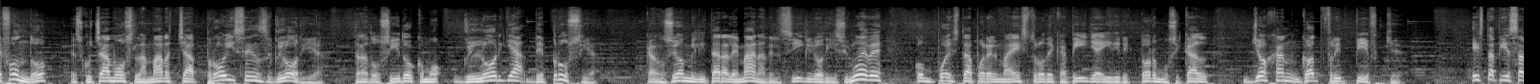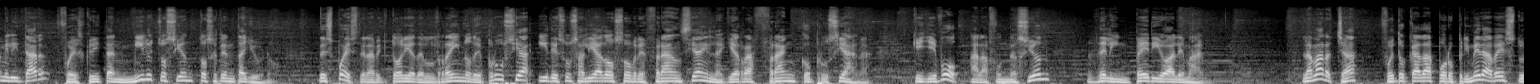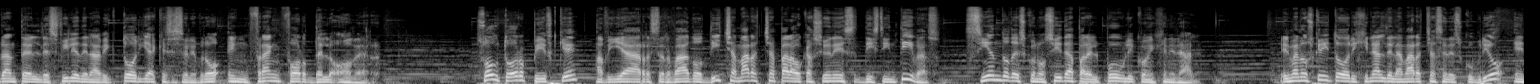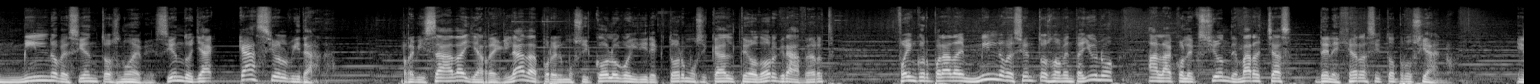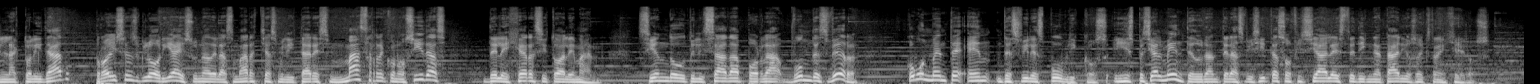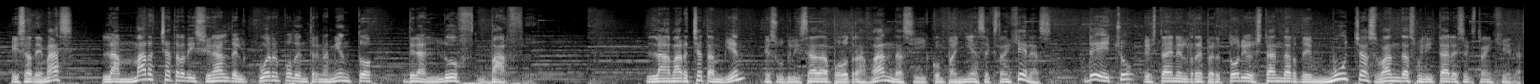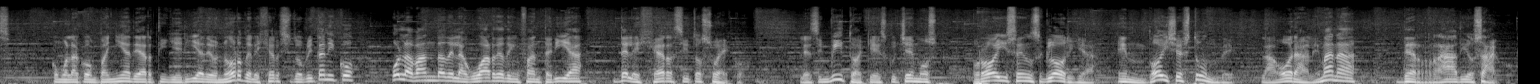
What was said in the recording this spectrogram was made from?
De fondo, escuchamos la marcha Preußens Gloria, traducido como Gloria de Prusia, canción militar alemana del siglo XIX compuesta por el maestro de capilla y director musical Johann Gottfried Pifke. Esta pieza militar fue escrita en 1871, después de la victoria del Reino de Prusia y de sus aliados sobre Francia en la Guerra Franco-Prusiana, que llevó a la fundación del Imperio Alemán. La marcha fue tocada por primera vez durante el desfile de la victoria que se celebró en Frankfurt del Oder. Su autor, Pifke, había reservado dicha marcha para ocasiones distintivas, siendo desconocida para el público en general. El manuscrito original de la marcha se descubrió en 1909, siendo ya casi olvidada. Revisada y arreglada por el musicólogo y director musical Theodor Gravert, fue incorporada en 1991 a la colección de marchas del ejército prusiano. En la actualidad, Preußens Gloria es una de las marchas militares más reconocidas del ejército alemán, siendo utilizada por la Bundeswehr comúnmente en desfiles públicos y especialmente durante las visitas oficiales de dignatarios extranjeros. Es además la marcha tradicional del cuerpo de entrenamiento de la Luftwaffe. La marcha también es utilizada por otras bandas y compañías extranjeras. De hecho, está en el repertorio estándar de muchas bandas militares extranjeras, como la Compañía de Artillería de Honor del Ejército Británico o la Banda de la Guardia de Infantería del Ejército Sueco. Les invito a que escuchemos Preußens Gloria en Deutsche Stunde, la hora alemana de Radio Sago.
